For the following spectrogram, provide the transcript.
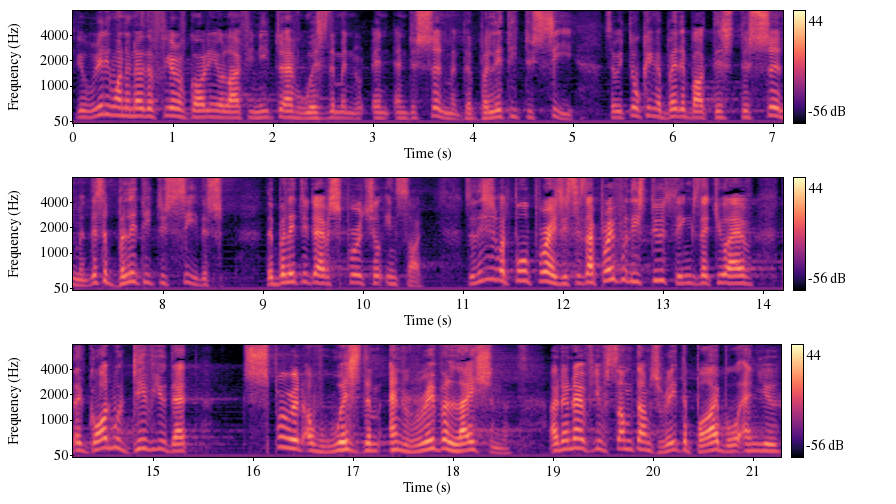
If you really want to know the fear of God in your life, you need to have wisdom and, and, and discernment, the ability to see. So, we're talking a bit about this discernment, this ability to see, this, the ability to have spiritual insight. So, this is what Paul prays. He says, I pray for these two things that you have, that God will give you that spirit of wisdom and revelation. I don't know if you've sometimes read the Bible and you,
